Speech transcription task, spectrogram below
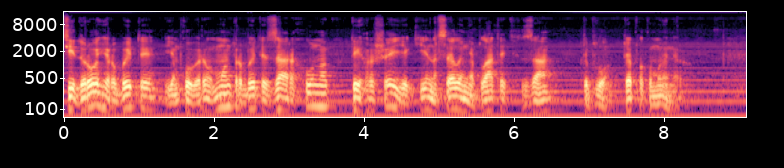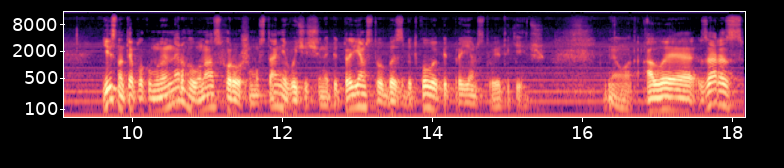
ці дороги робити, ямковий ремонт робити за рахунок тих грошей, які населення платить за тепло, теплокомуненерго. Дійсно, теплокомуненерго у нас в хорошому стані, вичищене підприємство, беззбиткове підприємство і таке інше. Але зараз,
